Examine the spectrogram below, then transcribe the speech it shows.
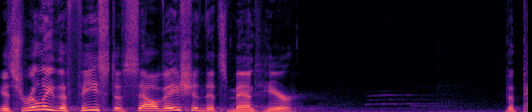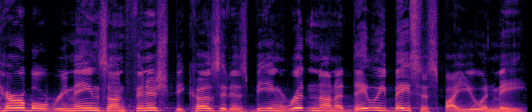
It's really the feast of salvation that's meant here. The parable remains unfinished because it is being written on a daily basis by you and me.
